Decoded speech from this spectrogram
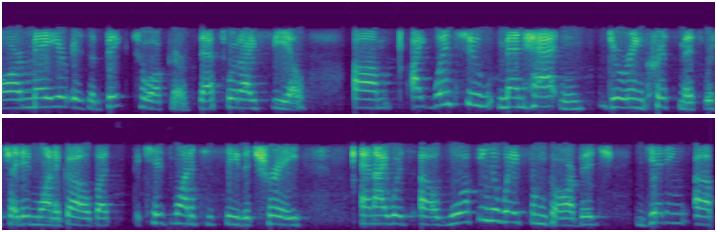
Our mayor is a big talker. That's what I feel. Um, I went to Manhattan during Christmas, which I didn't want to go, but the kids wanted to see the tree. And I was uh, walking away from garbage, getting a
